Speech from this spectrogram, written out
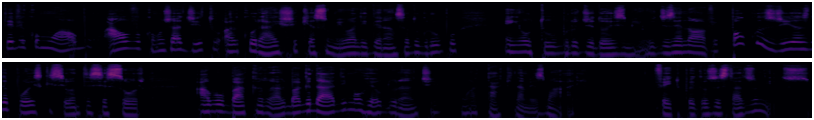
teve como alvo, alvo como já dito, Al-Quraish, que assumiu a liderança do grupo em outubro de 2019, poucos dias depois que seu antecessor Abu Bakr al-Baghdadi morreu durante um ataque na mesma área, feito pelos Estados Unidos.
